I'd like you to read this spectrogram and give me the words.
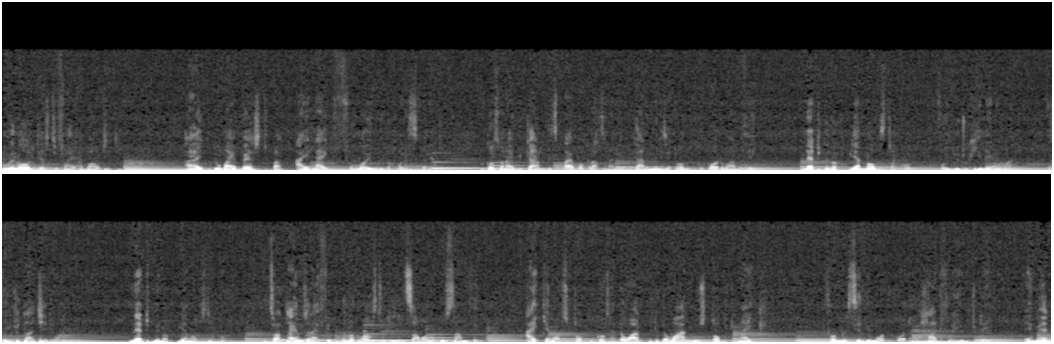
We will all testify about it. I do my best, but I like following with the Holy Spirit. Because when I began this Bible class and I began ministry, I told God one thing let me not be an obstacle for you to heal anyone, for you to touch anyone. Let me not be an obstacle. And so at times when I feel the Lord wants to heal someone or do something, I cannot stop because I don't want to be the one who stopped Mike from receiving what God had for him today. Amen.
